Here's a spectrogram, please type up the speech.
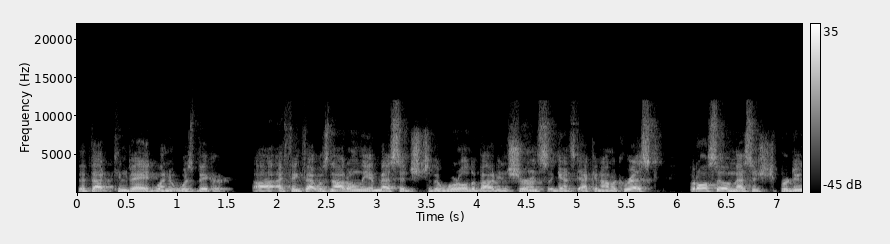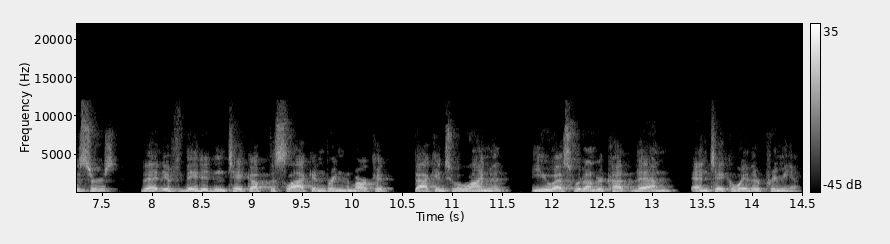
that that conveyed when it was bigger. Uh, I think that was not only a message to the world about insurance against economic risk, but also a message to producers that if they didn't take up the slack and bring the market back into alignment, the U.S. would undercut them and take away their premium.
